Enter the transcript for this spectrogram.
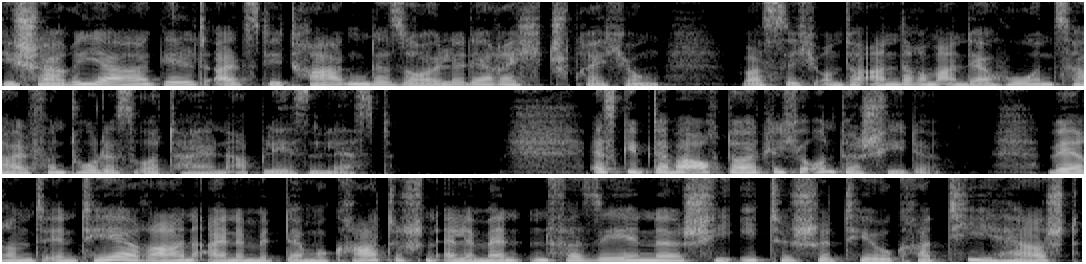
Die Scharia gilt als die tragende Säule der Rechtsprechung, was sich unter anderem an der hohen Zahl von Todesurteilen ablesen lässt. Es gibt aber auch deutliche Unterschiede. Während in Teheran eine mit demokratischen Elementen versehene schiitische Theokratie herrscht,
